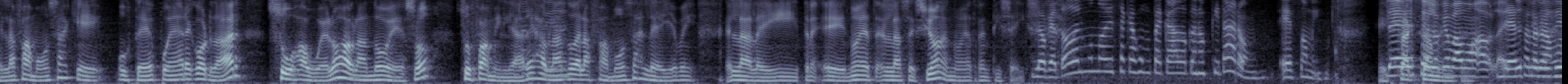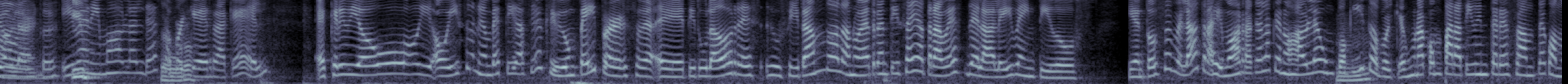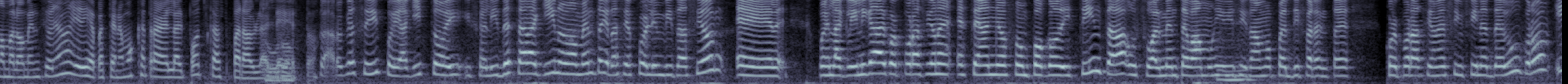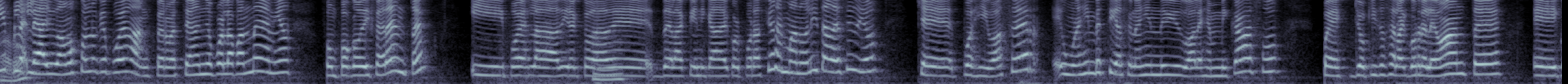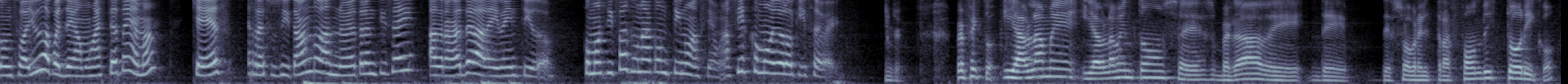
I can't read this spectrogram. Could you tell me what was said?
es la famosa que ustedes pueden recordar, sus abuelos hablando de eso, sus familiares Así hablando es. de las famosas leyes, la ley, eh, nueve- la sección 936. Lo que todo el mundo dice que es un pecado que nos quitaron, eso mismo. De eso es lo que vamos a hablar. De eso es lo que vamos a hablar. Y, Y- venimos a hablar de eso Seguro. porque Raquel escribió o hizo una investigación, escribió un paper eh, titulado Resucitando la 936 a través de la ley 22. Y entonces, ¿verdad? Trajimos a Raquel a que nos hable un poquito porque es una comparativa interesante. Cuando me lo mencionó, yo dije, pues tenemos que traerla al podcast para hablar Seguro. de esto. Claro que sí, pues aquí estoy y feliz de estar aquí nuevamente. Gracias por la invitación. Eh, pues la clínica de corporaciones este año fue un poco distinta. Usualmente vamos y visitamos pues diferentes corporaciones sin fines de lucro y Claro. le, le ayudamos con lo que puedan. Pero este año por la pandemia fue un poco diferente y pues la directora de, de la clínica de corporaciones, Manuelita, decidió que pues iba a hacer unas investigaciones individuales en mi caso, pues yo quise hacer algo relevante eh, y con su ayuda pues llegamos a este tema que es resucitando las 936 a través de la ley 22, como si fuese una continuación, así es como yo lo quise ver. Perfecto. Y háblame, y háblame entonces, ¿verdad? De, de- de sobre el trasfondo histórico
